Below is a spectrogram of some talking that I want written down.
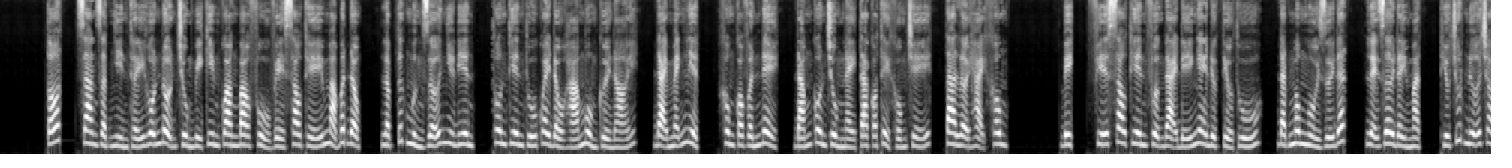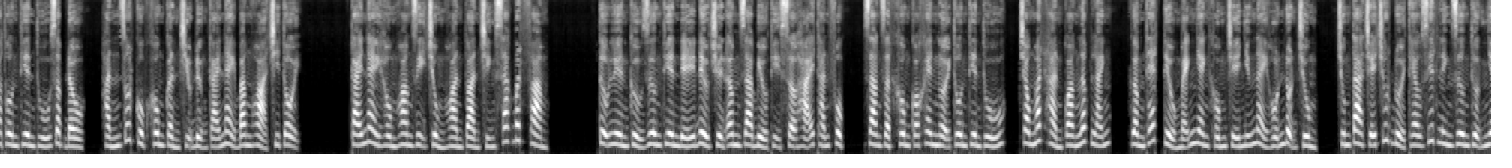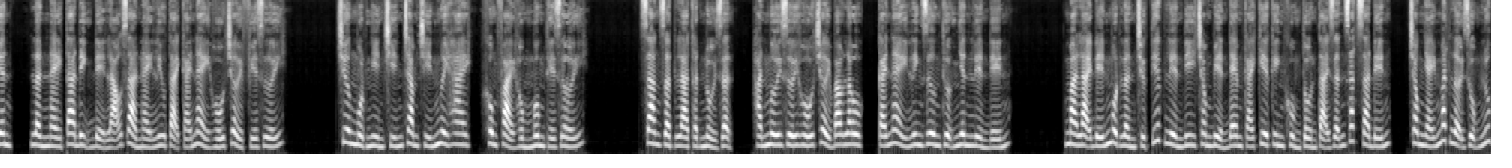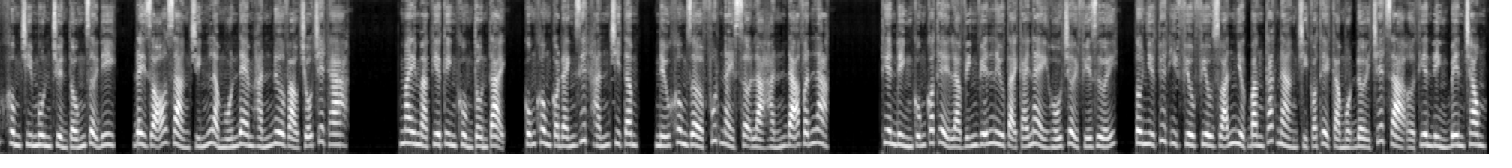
Tốt, Giang giật nhìn thấy hỗn độn trùng bị kim quang bao phủ về sau thế mà bất động, lập tức mừng rỡ như điên, thôn thiên thú quay đầu há mồm cười nói, đại mãnh liệt, không có vấn đề, đám côn trùng này ta có thể khống chế, ta lợi hại không? Bịch, phía sau thiên phượng đại đế nghe được tiểu thú, đặt mông ngồi dưới đất, lệ rơi đầy mặt, thiếu chút nữa cho thôn thiên thú dập đầu, hắn rốt cục không cần chịu đựng cái này băng hỏa chi tội. Cái này hồng hoang dị chủng hoàn toàn chính xác bất phàm. Tự liền cửu dương thiên đế đều truyền âm ra biểu thị sợ hãi thán phục, giang giật không có khen ngợi thôn thiên thú, trong mắt hàn quang lấp lánh, gầm thét tiểu mãnh nhanh khống chế những này hỗn độn trùng, chúng ta chế chút đuổi theo giết linh dương thượng nhân, lần này ta định để lão già này lưu tại cái này hố trời phía dưới. chương 1992, không phải hồng mông thế giới. Giang giật là thật nổi giận, hắn mới dưới hố trời bao lâu, cái này linh dương thượng nhân liền đến. Mà lại đến một lần trực tiếp liền đi trong biển đem cái kia kinh khủng tồn tại dẫn dắt ra đến, trong nháy mắt lợi dụng lúc không chi môn truyền tống rời đi, đây rõ ràng chính là muốn đem hắn đưa vào chỗ chết ha. May mà kia kinh khủng tồn tại, cũng không có đánh giết hắn chi tâm, nếu không giờ phút này sợ là hắn đã vẫn lạc. Thiên đình cũng có thể là vĩnh viễn lưu tại cái này hố trời phía dưới, tôi như tuyết y phiêu phiêu doãn nhược băng các nàng chỉ có thể cả một đời chết già ở thiên đình bên trong.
